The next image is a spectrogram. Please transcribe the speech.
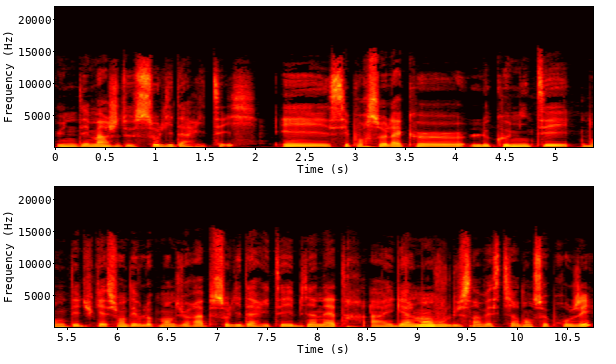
une démarche de solidarité. Et c'est pour cela que le comité d'éducation et développement durable, solidarité et bien-être a également voulu s'investir dans ce projet.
